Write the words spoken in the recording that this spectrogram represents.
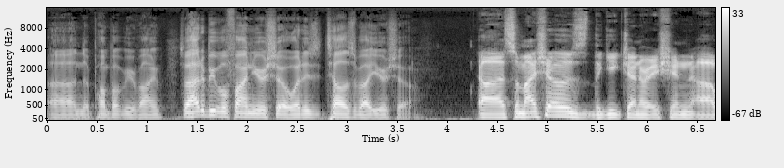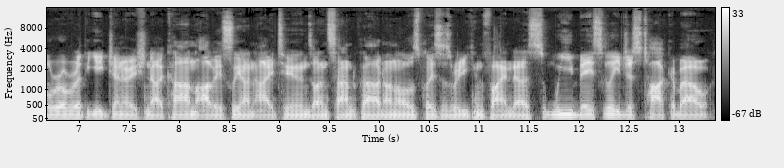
Uh, and to pump up your volume. So, how do people find your show? What is? Tell us about your show. Uh, so my show's The Geek Generation. Uh, we're over at thegeekgeneration.com, obviously on iTunes, on SoundCloud, on all those places where you can find us. We basically just talk about,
